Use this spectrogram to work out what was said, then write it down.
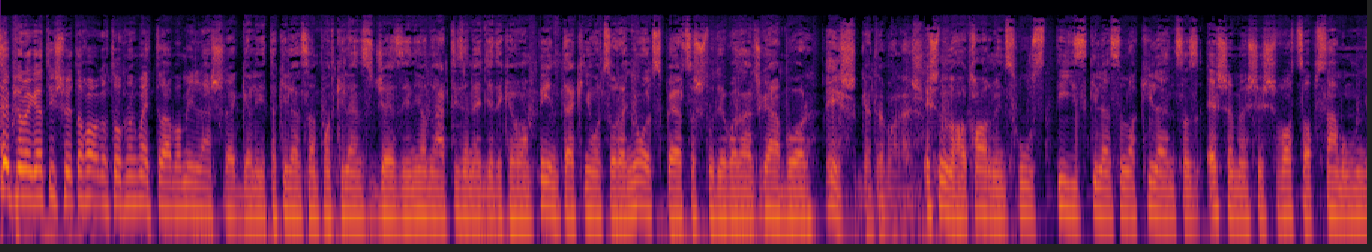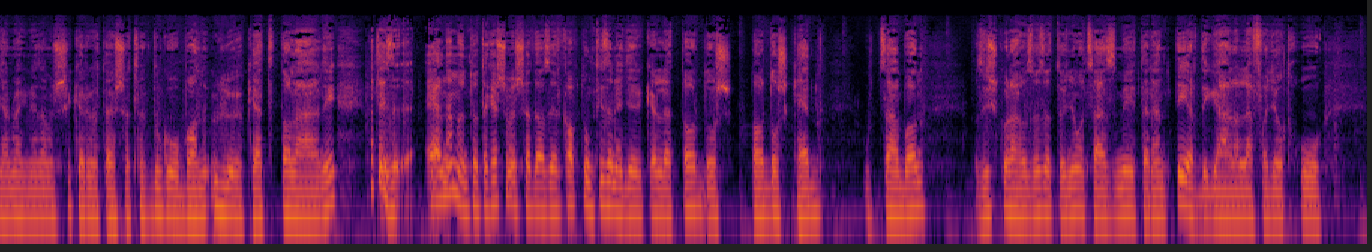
Szép jó reggelt ismét a hallgatóknak, megy tovább a millás reggelét a 9.9 Jazzin. Január 11-e van péntek, 8 óra 8 perc a stúdióban Ács Gábor. És Gede Balázs. És 0630 20 10 909 az SMS és WhatsApp számunk, mindjárt megnézem, hogy sikerült esetleg dugóban ülőket találni. Hát ez, el nem öntöttek SMS-et, de azért kaptunk 11. kerület Tardos, Tardos Ked utcában, az iskolához vezető 800 méteren térdig áll a lefagyott hó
